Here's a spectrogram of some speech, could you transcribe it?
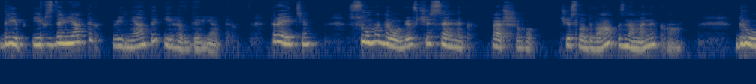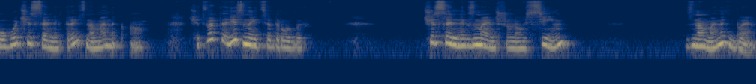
Дріб х дев'ятих відняти y дев'ятих. Третє. Сума дробів чисельник першого число 2 знаменник А. Другого чисельник 3 знаменник А. Четверте різниця дробів. Чисельник зменшеного 7 знаменник Б.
